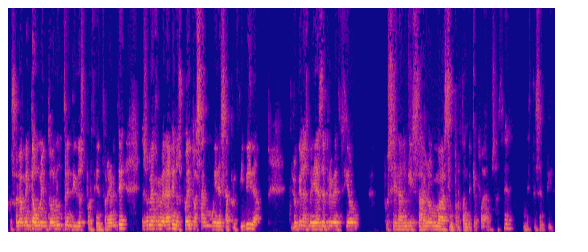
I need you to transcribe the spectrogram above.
pues solamente aumentó en un 32%. Realmente es una enfermedad que nos puede pasar muy desapercibida. Creo que las medidas de prevención pues serán quizá lo más importante que podamos hacer en este sentido.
